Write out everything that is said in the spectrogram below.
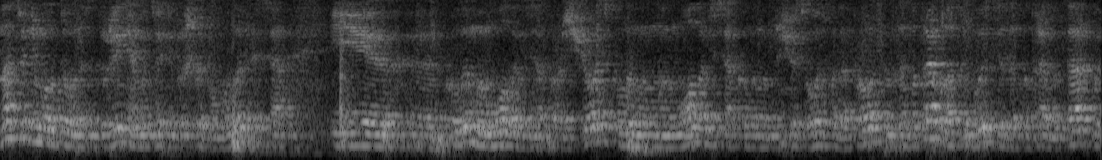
У нас сьогодні молитовне служіння, ми сьогодні прийшли помолитися. І е, коли ми молимося про щось, коли ми, молимося, коли ми про щось Господа просимо, за потреби особисті, за потреби церкви,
